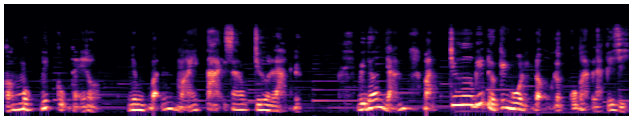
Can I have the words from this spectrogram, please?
Có mục đích cụ thể rồi. Nhưng vẫn mãi tại sao chưa làm được? Vì đơn giản, bạn chưa biết được cái nguồn động lực của bạn là cái gì.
